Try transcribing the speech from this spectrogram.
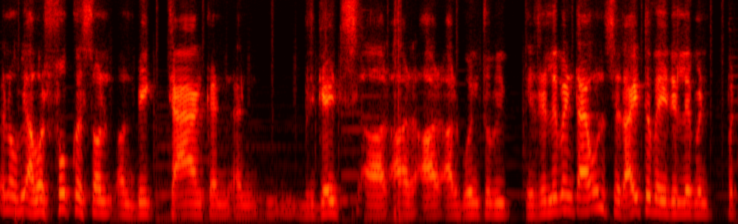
you know, we, our focus on, on big tank and, and brigades are, are, are, are going to be irrelevant. I won't say right away irrelevant, but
